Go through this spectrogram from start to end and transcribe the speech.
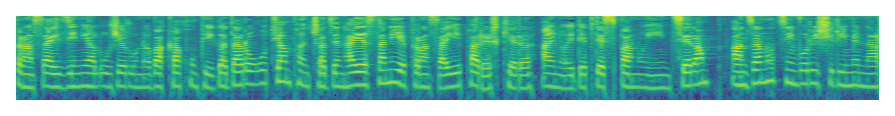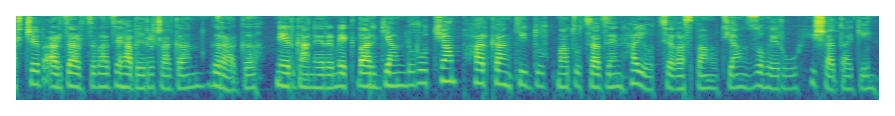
Ֆրանսայի զինյալ ուժերու նվակախումբի գդարողությամբ հնչած են Հայաստանի եւ Ֆրանսայի բարերքերը։ Այնուհետև տեսփանուին ցերամp անզանոթ զինվորի շիրիմեն արչև արձարծված է հավերժական գրագը ներկաները մեկ վարգյան լրությամբ հարկանքի դուրք մատուցած են հայոց ցեղասպանության զոհերու հիշատակին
